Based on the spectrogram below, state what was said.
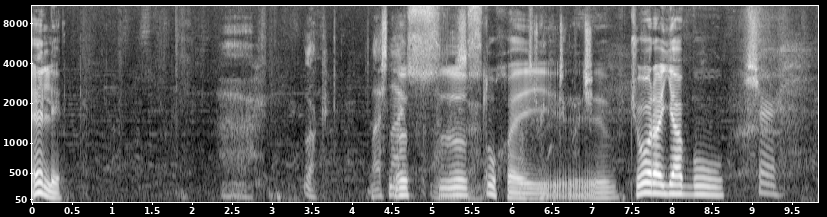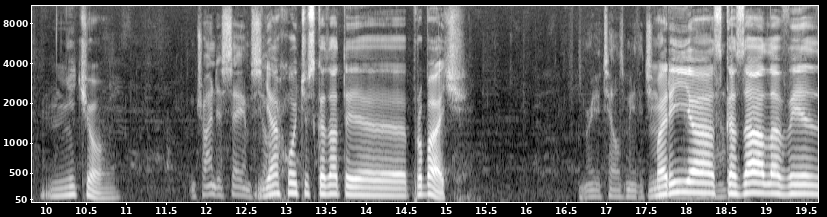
Еллі. Ну, uh, Слухай. е, Вчора я був. Нічого. Я хочу сказати е, пробач. Марія сказала, ви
